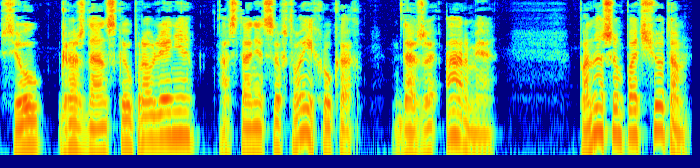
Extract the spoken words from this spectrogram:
Все гражданское управление останется в твоих руках, даже армия. По нашим подсчетам,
